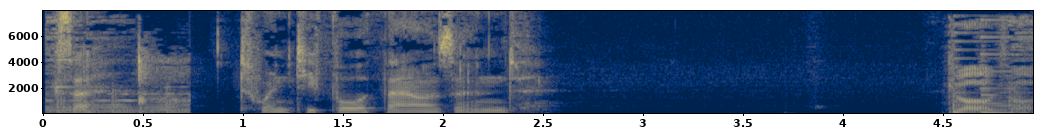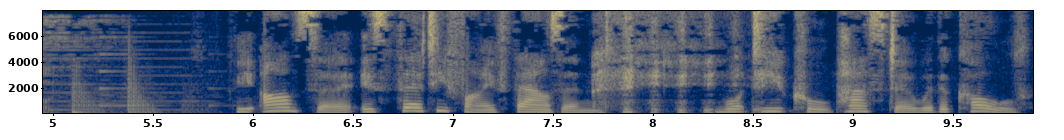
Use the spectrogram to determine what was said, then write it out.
Alexa, 24,000. Good. The answer is 35,000. what do you call pasta with a cold?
